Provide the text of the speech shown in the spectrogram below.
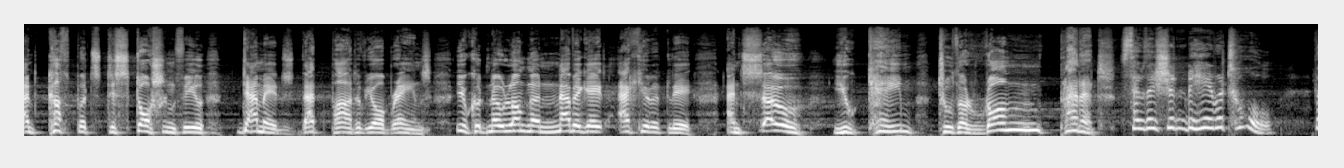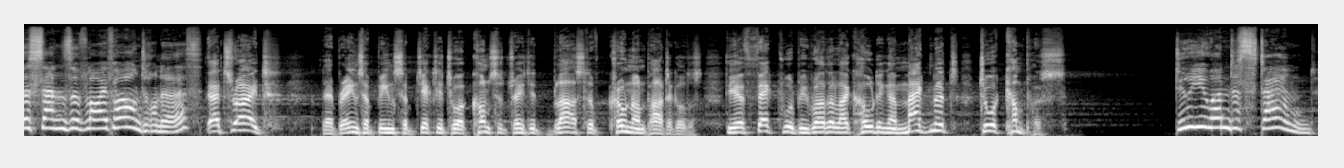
And Cuthbert's distortion field damaged that part of your brains. You could no longer navigate accurately, and so you came to the wrong planet. So they shouldn't be here at all? The sands of life aren't on Earth? That's right. Their brains have been subjected to a concentrated blast of chronon particles. The effect would be rather like holding a magnet to a compass. Do you understand?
